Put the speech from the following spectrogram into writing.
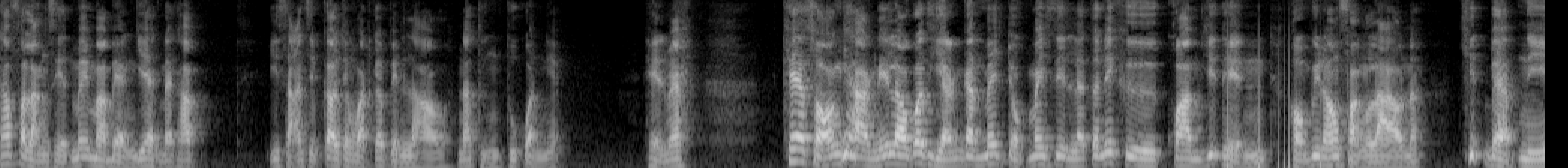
ถ้าฝรั่งเศสไม่มาแบ่งแยกนะครับ อีสาน 19 จังหวัดก็เป็นลาวนับถึงทุกวันเนี้ยเห็นไหมแค่สองอย่างนี้เราก็เถียงกันไม่จบไม่สิ้นแล้วตอนนี้คือความคิดเห็นของพี่น้องฝั่งลาวนะคิดแบบนี้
